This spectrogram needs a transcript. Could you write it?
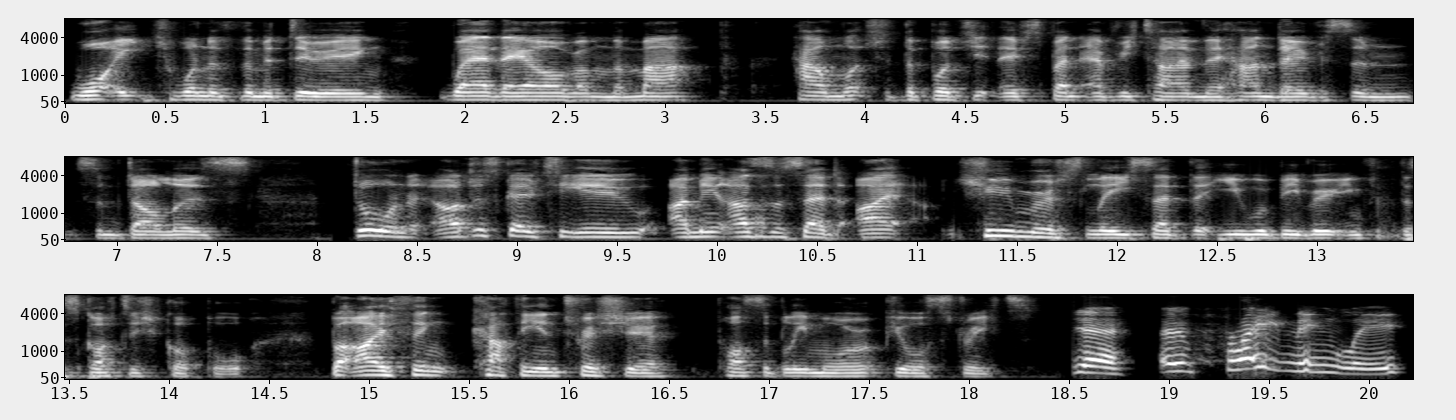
what each one of them are doing, where they are on the map, how much of the budget they've spent every time they hand over some some dollars. Dawn, I'll just go to you. I mean, as I said, I humorously said that you would be rooting for the Scottish couple, but I think Kathy and Tricia possibly more up your street. Yeah, and frighteningly,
